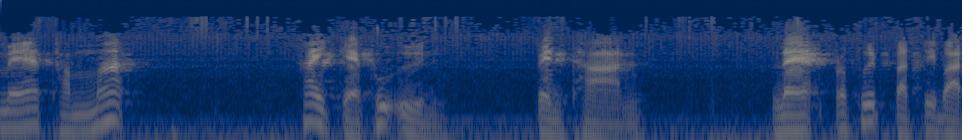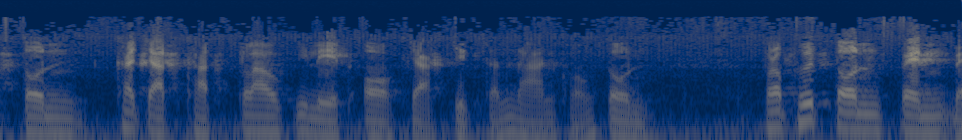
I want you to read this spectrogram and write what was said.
แม้ธรรมะ ให้แก่ผู้อื่นเป็นทาน และประพฤติปฏิบัติตนขจัดขัดเกลากิเลสออกจากจิตสันดานของตน ประพฤติตนเป็นแบ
